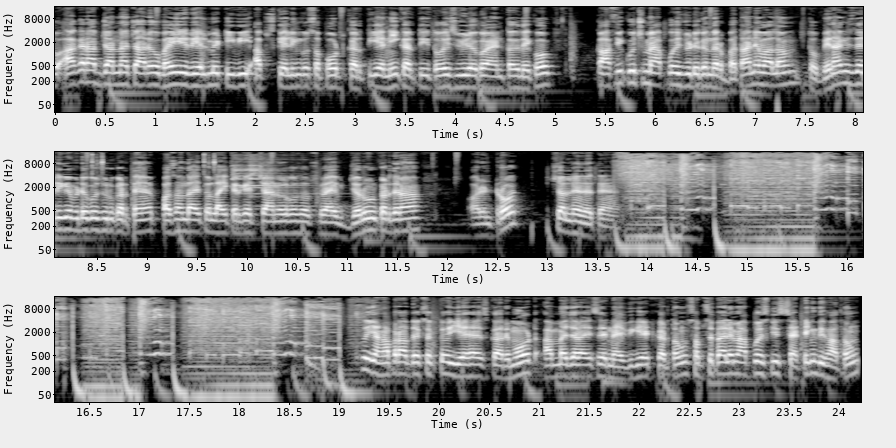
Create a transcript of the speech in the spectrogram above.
तो अगर आप जानना चाह रहे हो, भाई रियलमी टीवी अप स्केलिंग को सपोर्ट करती है, नहीं करती तो इस वीडियो को एंड तक देखो। काफ़ी कुछ मैं आपको इस वीडियो के अंदर बताने वाला हूँ। तो बिना किसी तरीके वीडियो को शुरू करते हैं। पसंद आए तो लाइक करके चैनल को सब्सक्राइब ज़रूर कर देना। और इंट्रो चलने देते हैं। तो यहाँ पर आप देख सकते हो, ये है इसका रिमोट अब मैं जरा इसे नेविगेट करता हूँ। सबसे पहले मैं आपको इसकी सेटिंग दिखाता हूँ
